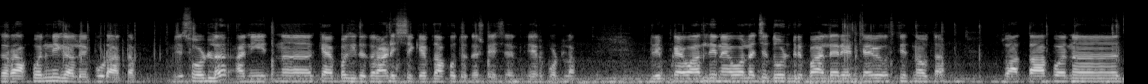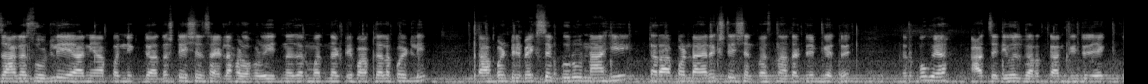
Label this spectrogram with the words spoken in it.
तर आपण निघालोय पुढं आता. म्हणजे सोडलं आणि इथनं कॅब बघितलं तर अडीचशे कॅब दाखवत होतं स्टेशन एअरपोर्टला ट्रिप काय वाजली नाही. ओलाचे दोन ट्रिप आल्या. रेट काय व्यवस्थित नव्हता. सो आता आपण जागा सोडली आणि आपण निघतोय आता स्टेशन साईडला हळूहळू. इथनं जर मधनं ट्रिप आपल्याला पडली तर आपण ट्रिप एक्सेप्ट करू. नाही तर आपण डायरेक्ट स्टेशनपासून आता ट्रिप घेतोय. तर बघूया. आजच्या दिवसभरात कारण की ते एक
